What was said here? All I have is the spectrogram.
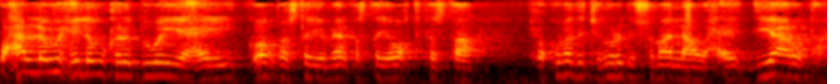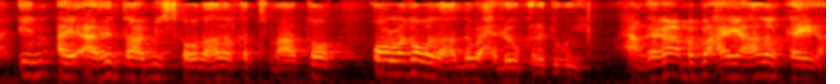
wax alla wixii lagu kala duwan yahay goob kasta iyo meel kasta iyo waqti kasta xukuumadda jamhuuriyadda somalilan waxay diyaar u tahay in ay arrintaa miiska wadahadalka timaado oo laga wada hadlo waxa loogu kala duwan yahay waxaan kaga ambabaxayaa hadalkayga.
